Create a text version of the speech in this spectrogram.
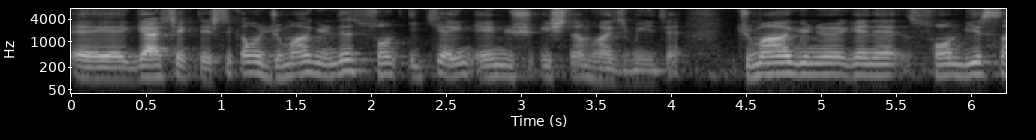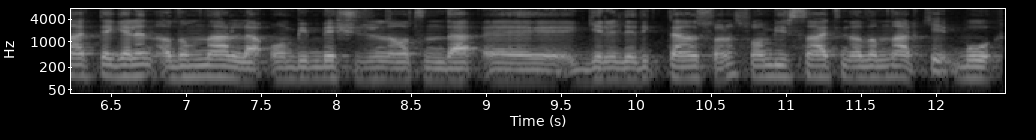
e, gerçekleştik. Ama Cuma günü de son 2 ayın en düşük işlem hacmiydi. Cuma günü gene son 1 saatte gelen alımlarla 10.500'ün altında e, geriledikten sonra son 1 saatin alımlar ki bu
